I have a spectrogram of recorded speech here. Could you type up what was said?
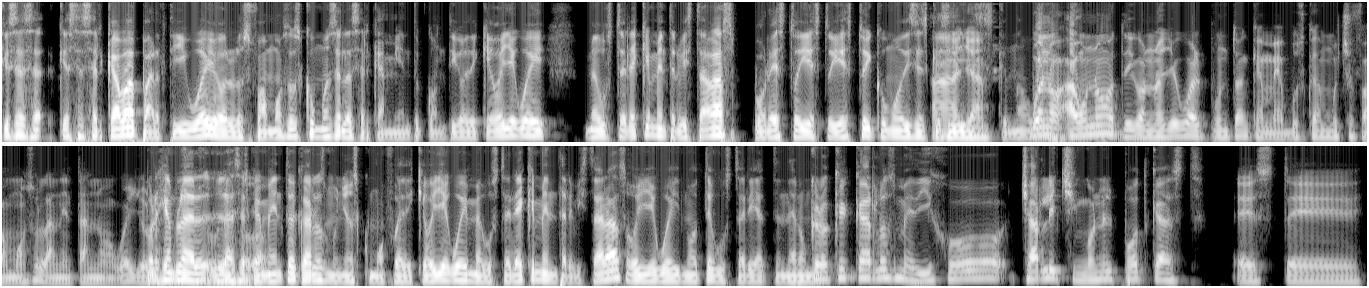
que se, que se acercaba para ti, güey, o los famosos, cómo es el acercamiento contigo, de que, oye, güey, me gustaría que me entrevistabas por esto y esto y esto, y cómo dices que Ah, sí y ya. dices que no. Bueno, aún no, digo, no llego al punto en que me buscan mucho famoso, la neta no, güey. Por lo ejemplo, el, acercamiento de Carlos Muñoz, ¿cómo fue? De que, oye, güey, me gustaría que me entrevistaras, oye, güey, ¿no te gustaría tener un... Creo que Carlos me dijo, Charlie chingón el podcast, este,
